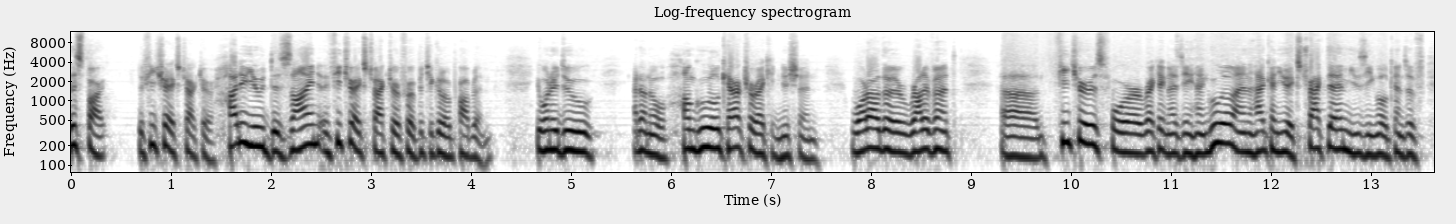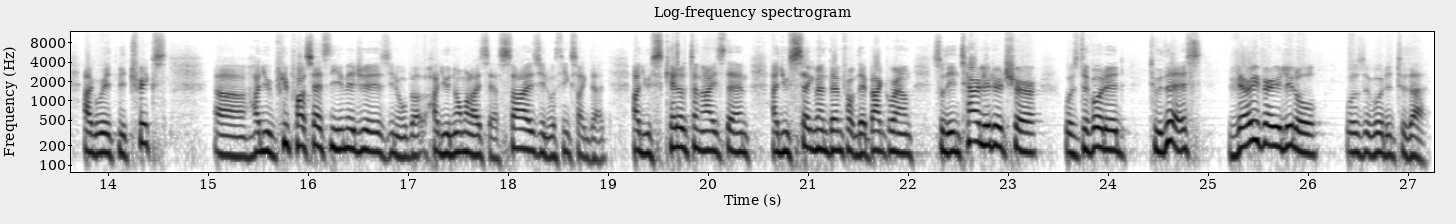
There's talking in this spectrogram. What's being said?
this part, the feature extractor. How do you design a feature extractor for a particular problem? You want to do, I don't know, Hangul character recognition. What are the relevant uh, features for recognizing Hangul and how can you extract them using all kinds of algorithmic tricks? Uh, how do you pre-process the images, you know, about how do you normalize their size, you know, things like that. How do you skeletonize them? How do you segment them from their background? So the entire literature was devoted to this. Very, very little was devoted to that.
